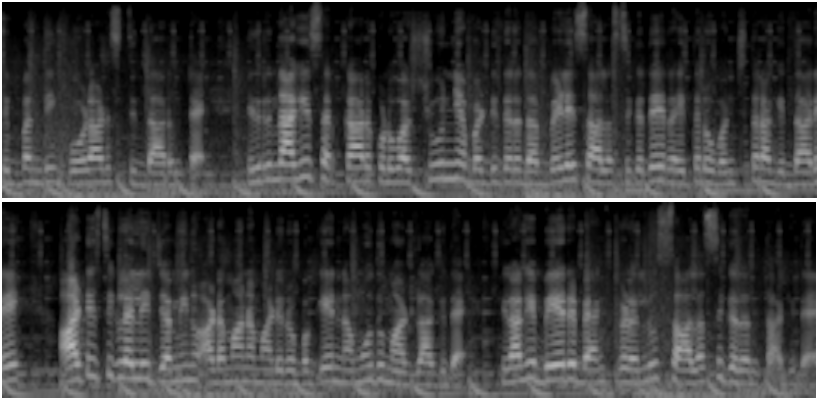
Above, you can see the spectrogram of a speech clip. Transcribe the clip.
ಸಿಬ್ಬಂದಿ ಗೋಳಾಡಿಸುತ್ತಿದ್ದಾರಂತೆ. ಇದರಿಂದಾಗಿ ಸರ್ಕಾರ ಕೊಡುವ ಶೂನ್ಯ ಬಡ್ಡಿದರದ ಬೆಳೆ ಸಾಲ ಸಿಗದೆ ರೈತರು ವಂಚಿತರಾಗಿದ್ದಾರೆ. ಆರ್ಟಿಸಿಗಳಲ್ಲಿ ಜಮೀನು ಅಡಮಾನ ಮಾಡಿರೋ ಬಗ್ಗೆ ನಮೂದು ಮಾಡಲಾಗಿದೆ. ಹೀಗಾಗಿ ಬೇರೆ ಬ್ಯಾಂಕ್ಗಳಲ್ಲೂ ಸಾಲ ಸಿಗದಂತಾಗಿದೆ.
